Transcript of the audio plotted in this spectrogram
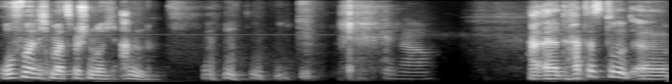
rufen wir dich mal zwischendurch an. genau. Äh, hattest du, äh,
